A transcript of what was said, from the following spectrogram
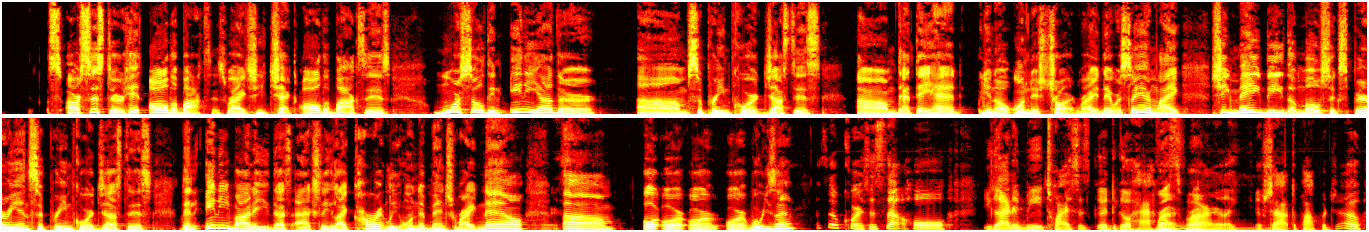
our sister hit all the boxes right she checked all the boxes more so than any other um, supreme court justice um, that they had you know on this chart right? They were saying like she may be the most experienced supreme court justice than anybody that's actually like currently on the bench right now. Um, or or or or what were you saying? So of course, it's that whole you got to be twice as good to go half Right, as far. Like you know, shout out to Papa Joe,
